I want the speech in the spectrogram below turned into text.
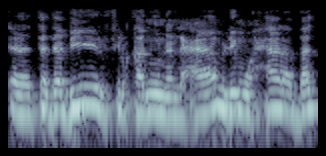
تدابير في القانون العام لمحاربة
